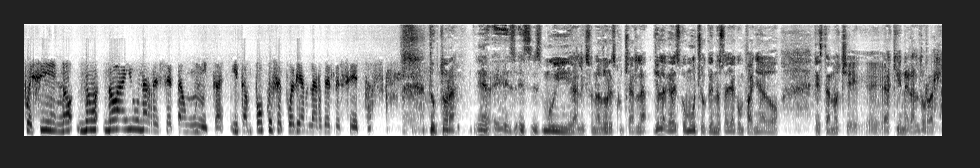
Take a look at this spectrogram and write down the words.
pues sí, no, no, no hay una receta única y tampoco se puede hablar de recetas. Doctora, eh, es, es, muy aleccionador escucharla. Yo le agradezco mucho que nos haya acompañado esta noche eh, aquí en Heraldo Radio.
